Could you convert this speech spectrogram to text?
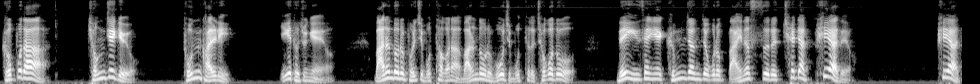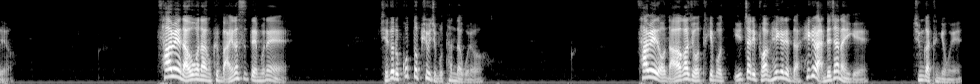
그것보다 경제교육 돈 관리 이게 더 중요해요 많은 돈을 벌지 못하거나 많은 돈을 모으지 못해도 적어도 내 인생에 금전적으로 마이너스를 최대한 피해야 돼요. 피해야 돼요. 사회에 나오고 나면 그 마이너스 때문에 제대로 꽃도 피우지 못한다고요. 사회에 나와가지고 어떻게 뭐 일자리 부하면 해결된다. 해결 안 되잖아, 이게. 지금 같은 경우에.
